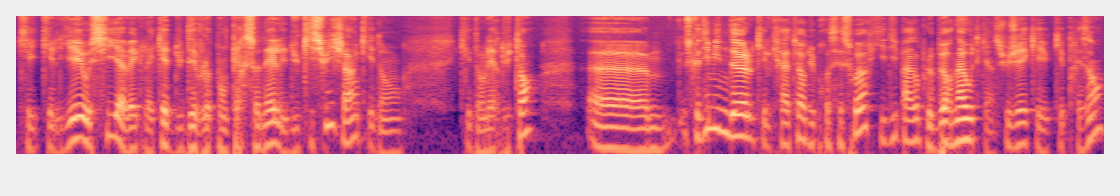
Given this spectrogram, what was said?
qui est, qui est liée aussi avec la quête du développement personnel et du qui suis-je, hein, qui est dans, qui est dans l'air du temps. Euh, ce que dit Mindel, qui est le créateur du processeur, qui dit par exemple le burn-out, qui est un sujet qui est, présent,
